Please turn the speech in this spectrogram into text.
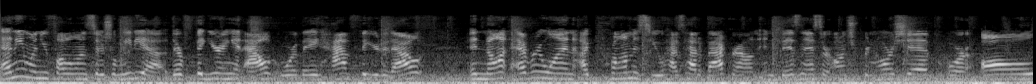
anyone you follow on social media they're figuring it out or they have figured it out and not everyone, I promise you, has had a background in business or entrepreneurship or all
